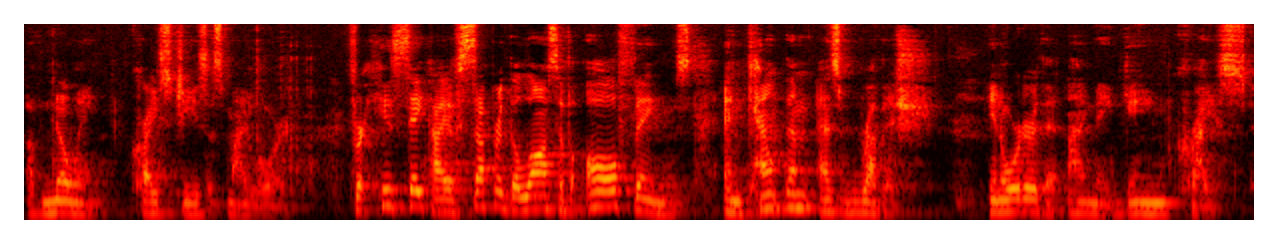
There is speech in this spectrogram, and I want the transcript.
of knowing Christ Jesus my Lord. For his sake I have suffered the loss of all things and count them as rubbish in order that I may gain Christ.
